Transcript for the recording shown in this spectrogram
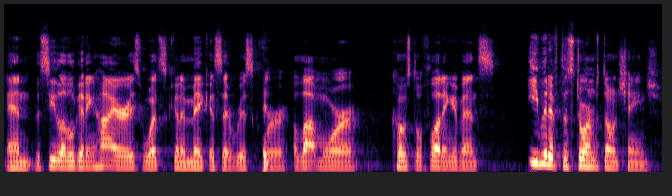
And the sea level getting higher is what's going to make us at risk for a lot more coastal flooding events, even if the storms don't change.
